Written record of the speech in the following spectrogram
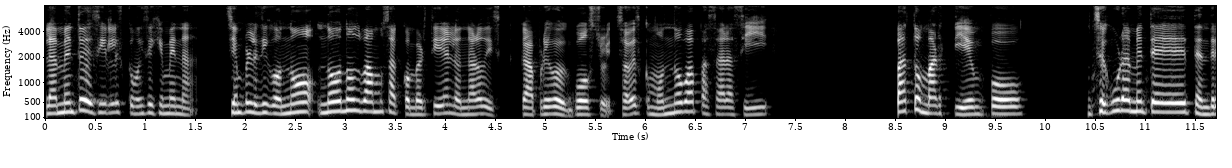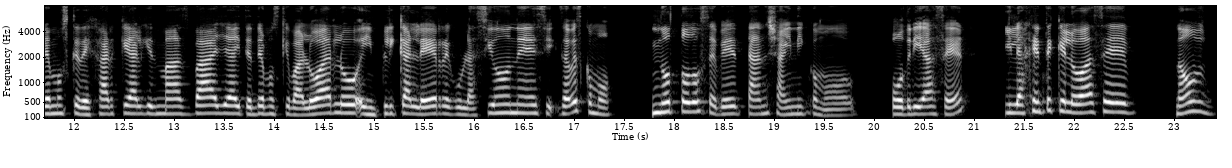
lamento decirles, como dice Jimena, siempre les digo, no, no nos vamos a convertir en Leonardo DiCaprio en Wall Street, ¿sabes? Como no va a pasar así, va a tomar tiempo, seguramente tendremos que dejar que alguien más vaya y tendremos que evaluarlo e implica leer regulaciones, y, ¿sabes? Como no todo se ve tan shiny como podría ser y la gente que lo hace, ¿no?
